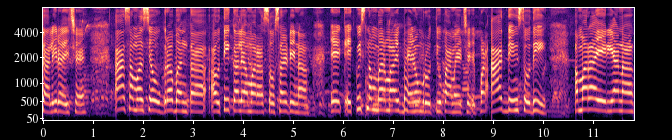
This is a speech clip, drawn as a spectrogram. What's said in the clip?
ચાલી રહી છે. આ સમસ્યા ઉગ્ર બનતા આવતીકાલે અમારા સોસાયટીના એક એકવીસ નંબરમાં એક ભાઈનું મૃત્યુ પામે છે. પણ આજ દિન સુધી અમારા એરિયાના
